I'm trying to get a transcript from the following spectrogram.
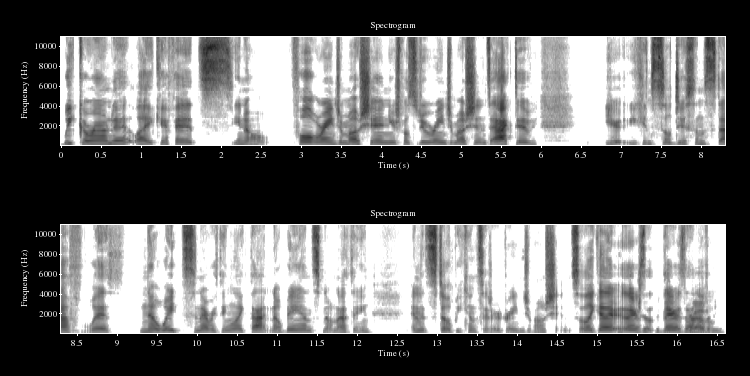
tweak around it like if it's you know full range of motion you're supposed to do range of motion it's active you you can still do some stuff with no weights and everything like that no bands no nothing and it still be considered range of motion. So like there, there's Just to get there's that little,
